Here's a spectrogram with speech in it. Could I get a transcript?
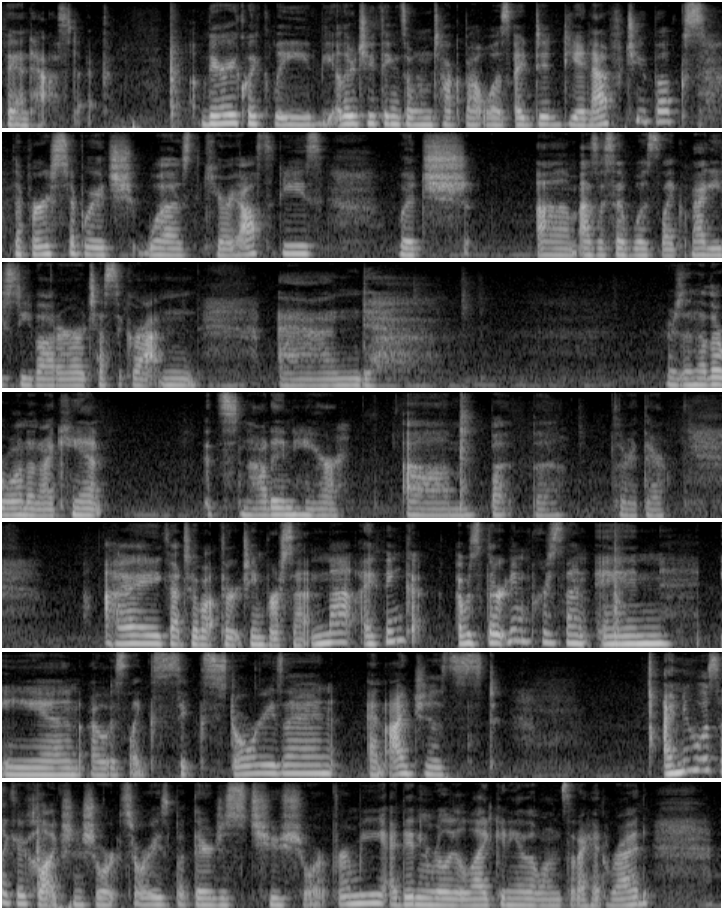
fantastic. Very quickly, the other two things I want to talk about was I did DNF two books. The first of which was The Curiosities, which, um, as I said, was like Maggie Stiefvater, Tessa Gratton, and there's another one and I can't, it's not in here. um, but the, it's right there. I got to about 13% in that. I think I was 13% in and I was like six stories in and I just, I knew it was like a collection of short stories, but they're just too short for me. I didn't really like any of the ones that I had read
